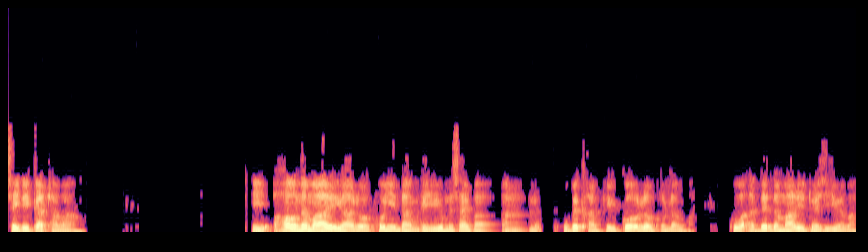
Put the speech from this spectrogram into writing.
စိတ်လေးကတ်ထားပါဒီအဟောင်းသမားတွေကတော့ဘုန်းကြီးတန်ဂရုမဆိုင်ပါဥပ္ပခါပြေကိုယ်အလုပ်ကိုလုပ်ပါကိုကအသက်သမားတွေအတွက်ရည်ရွယ်ပါ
